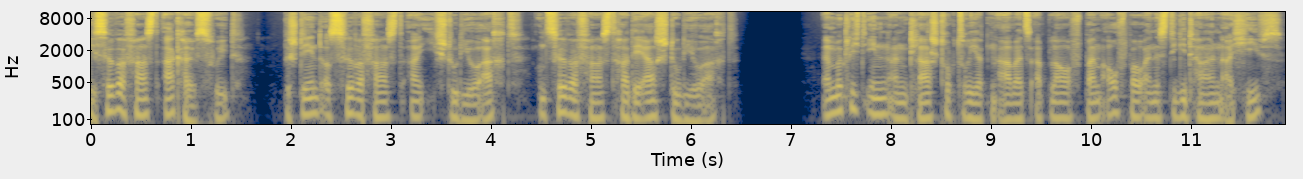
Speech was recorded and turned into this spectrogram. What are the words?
Die Silverfast Archive Suite, bestehend aus Silverfast AI Studio 8 und Silverfast HDR Studio 8, ermöglicht Ihnen einen klar strukturierten Arbeitsablauf beim Aufbau eines digitalen Archivs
